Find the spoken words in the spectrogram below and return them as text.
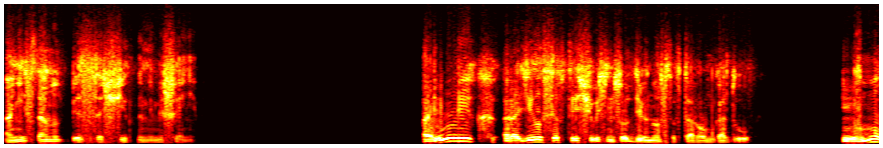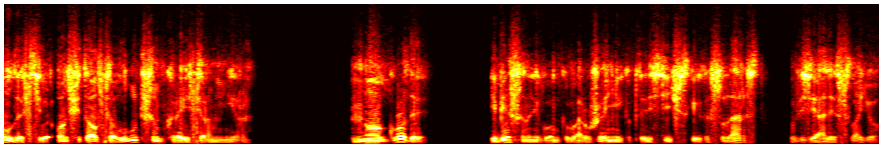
они станут беззащитными мишенями. Рюрик родился в 1892 году, молодости он считался лучшим крейсером мира. Но годы и бешеная гонка вооружений капиталистических государств взяли свое.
